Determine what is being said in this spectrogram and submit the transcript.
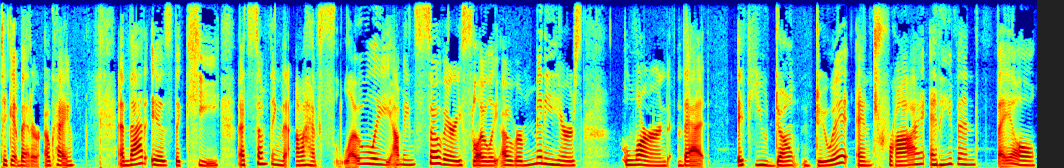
to get better, okay? And that is the key. That's something that I have slowly, I mean, so very slowly over many years learned that if you don't do it and try and even fail,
